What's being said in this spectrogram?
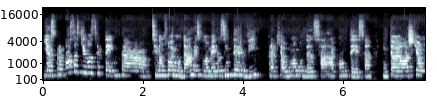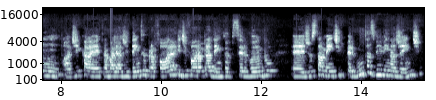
e as propostas que você tem para, se não for mudar, mas pelo menos intervir para que alguma mudança aconteça. Então, eu acho que é um, a dica é trabalhar de dentro para fora e de fora para dentro, observando é, justamente que perguntas vivem na gente,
